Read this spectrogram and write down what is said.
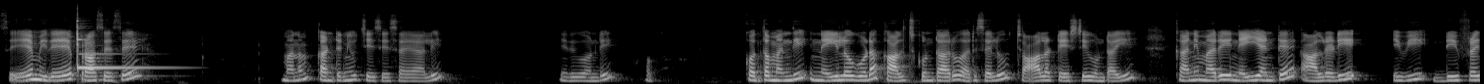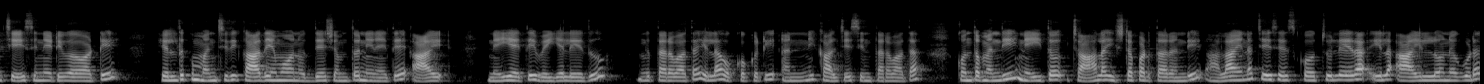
సేమ్ ఇదే ప్రాసెసే మనం కంటిన్యూ చేసేసేయాలి. ఇదిగోండి. కొంతమంది నెయ్యిలో కూడా కాల్చుకుంటారు అరిసెలు. చాలా టేస్టీగా ఉంటాయి. కానీ మరి నెయ్యి అంటే ఆల్రెడీ ఇవి డీప్ ఫ్రై చేసినవి కాబట్టి హెల్త్కు మంచిది కాదేమో అనే ఉద్దేశంతో నేనైతే ఆయి నెయ్యి అయితే వెయ్యలేదు తర్వాత ఇలా ఒక్కొక్కటి అన్నీ కాల్చేసిన తర్వాత కొంతమంది నెయ్యితో చాలా ఇష్టపడతారండి. అలా అయినా చేసేసుకోవచ్చు. లేదా ఇలా ఆయిల్లోనే కూడా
